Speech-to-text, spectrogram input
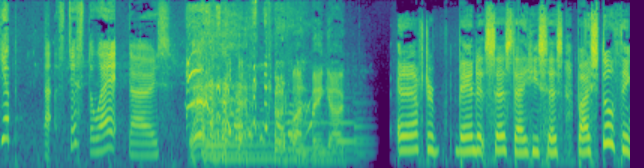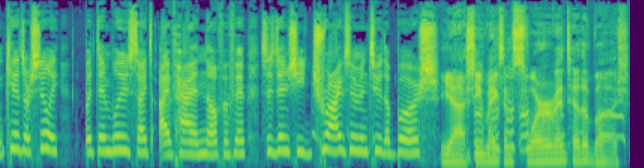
Yep, that's just the way it goes. Good one, Bingo. And after Bandit says that, he says, But I still think kids are silly. But then Blue decides, I've had enough of him. So then she drives him into the bush. Yeah, she makes him swerve into the bush.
